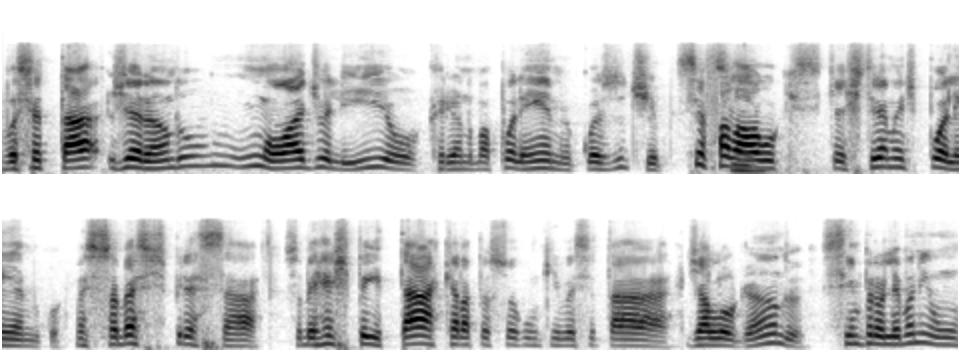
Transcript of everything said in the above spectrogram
você tá gerando um ódio ali, ou criando uma polêmica, coisa do tipo. Se você falar Sim. algo que, que, é extremamente polêmico, mas se souber se expressar, souber respeitar aquela pessoa com quem você está dialogando, sem problema nenhum.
